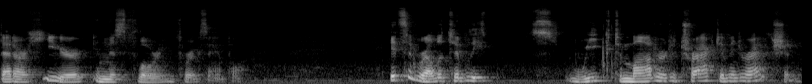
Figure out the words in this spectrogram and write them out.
that are here in this fluorine, for example. It's a relatively weak to moderate attractive interaction.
